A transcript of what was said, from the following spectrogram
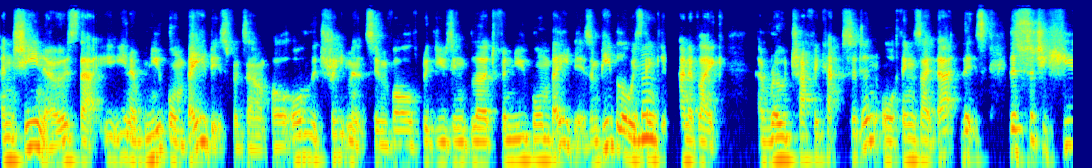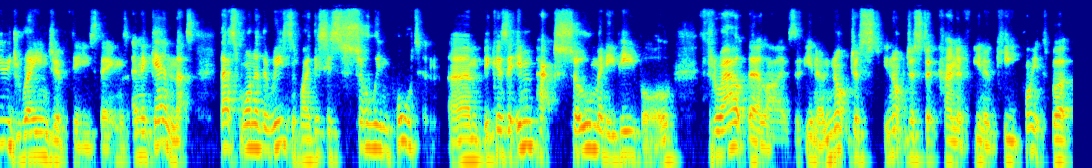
and she knows that you know, newborn babies, for example, all the treatments involved with using blood for newborn babies, and people always mm. think it's kind of like a road traffic accident or things like that. It's, there's such a huge range of these things, and again, that's that's one of the reasons why this is so important um, because it impacts so many people throughout their lives. You know, not just not just at kind of you know key points, but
